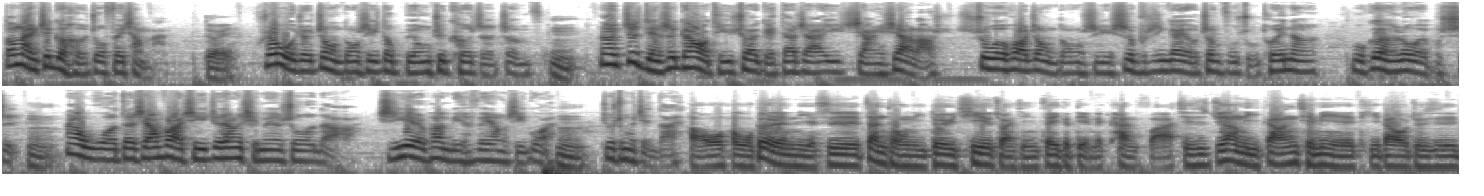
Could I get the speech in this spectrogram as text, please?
当然这个合作非常难。对，所以我觉得这种东西都不用去苛责政府。嗯，那这点是刚好提出来给大家一讲一下啦。数位化这种东西是不是应该由政府主推呢？我个人认为不是。嗯，那我的想法其实就像前面说的、啊，职业的判别非常奇怪。嗯，就这么简单。好，我个人也是赞同你对于企业转型这个点的看法。其实就像你刚刚前面也提到，就是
